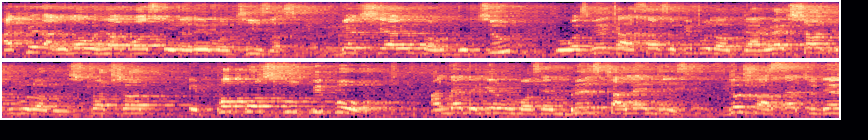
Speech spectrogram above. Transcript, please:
I pray that the Lord will help us in the name of Jesus. Great sharing from book 2. We must make ourselves a people of direction, a people of instruction, a purposeful people. And then again, we must embrace challenges. Joshua said to them,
